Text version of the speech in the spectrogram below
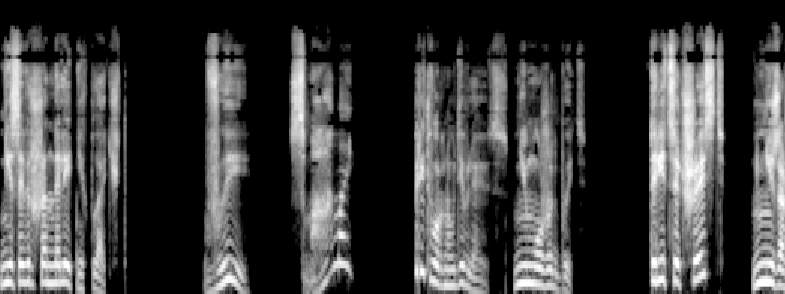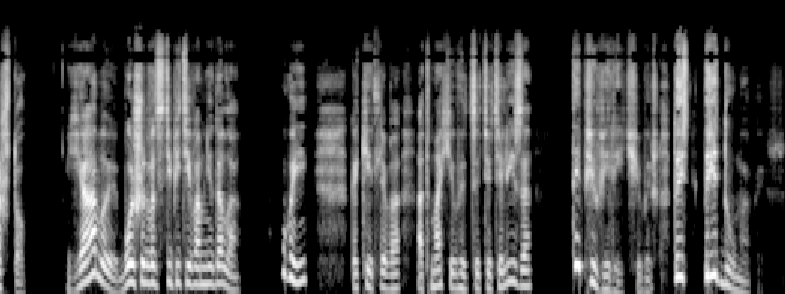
несовершеннолетних плачет. — Вы с мамой? Притворно удивляюсь. Не может быть. Тридцать шесть? Ни за что. Я бы больше двадцати пяти вам не дала. Ой, кокетливо отмахивается тетя Лиза. Ты преувеличиваешь, то есть придумываешь.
